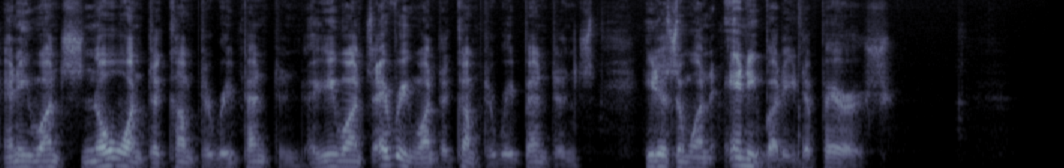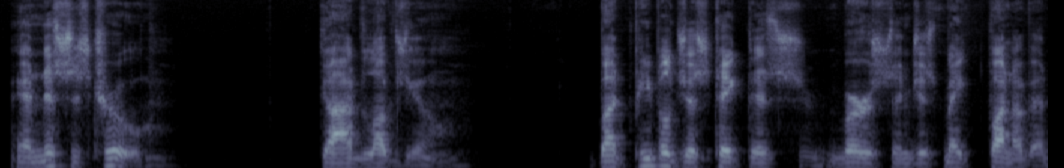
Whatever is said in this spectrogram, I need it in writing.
And he wants no one to come to repentance. He wants everyone to come to repentance he doesn't want anybody to perish. And this is true. God loves you. But people just take this verse and just make fun of it.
